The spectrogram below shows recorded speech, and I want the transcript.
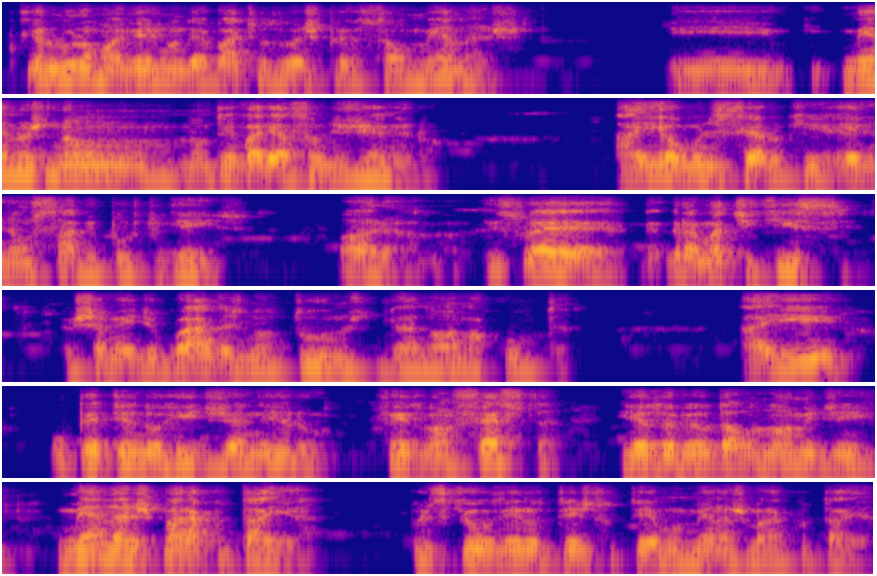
Porque Lula, uma vez no debate, usou a expressão menos, e menos não, não tem variação de gênero. Aí alguns disseram que ele não sabe português. Ora, isso é gramatiquice. Eu chamei de guardas noturnos da norma culta. Aí o PT no Rio de Janeiro fez uma festa resolveu dar o nome de Menas Maracutaia. Por isso que eu usei no texto o termo Menas Maracutaia.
